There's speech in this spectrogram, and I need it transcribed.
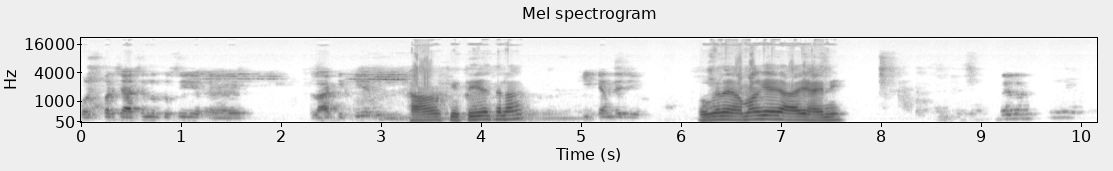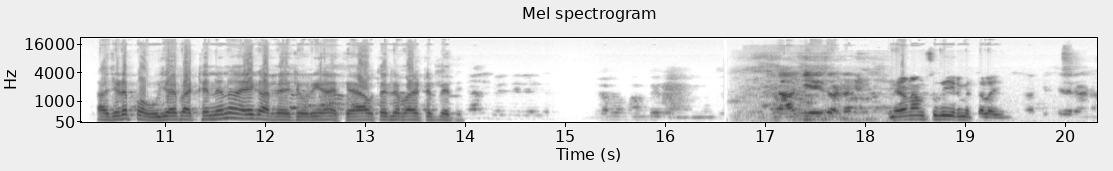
ਪੁਲਿਸ ਪ੍ਰਸ਼ਾਸਨ ਨੂੰ ਤੁਸੀਂ ਅਹ, ਸਲਾਹ ਕੀਤੀ ਹੈ ਜੀ? ਹਾਂ ਕੀਤੀ ਹੈ ਚਲਾ ਕੀ ਕਹਿੰਦੇ ਜੀ? ਉਹ ਕਹਿੰਦੇ ਆਵਾਂਗੇ ਆਏ ਹੈ ਨਹੀਂ। ਆ ਜਿਹੜੇ ਭਾਊ ਜਾਏ ਬੈਠੇ ਨੇ ਨਾ ਇਹ ਕਰਦੇ ਚੋਰੀਆਂ ਇੱਥੇ ਆ ਉੱਤੇ ਲਵਾਏ ਟਿੱਬੇ ਤੇ। ਨਾਂ ਕੀ ਹੈ ਜੀ ਤੁਹਾਡਾ? ਮੇਰਾ ਨਾਮ ਸੁਧੀਰ ਮਿੱਤਲ ਹੈ ਜੀ। ਆਹ ਕਿੱਥੇ ਦੇ ਰਹਿਣਾ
